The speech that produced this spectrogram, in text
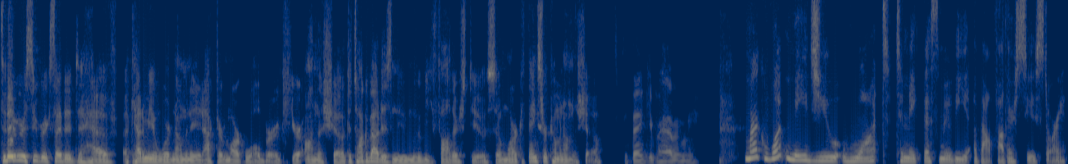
Today, we were super excited to have Academy Award nominated actor Mark Wahlberg here on the show to talk about his new movie, Father Stu. So, Mark, thanks for coming on the show. Thank you for having me. Mark, what made you want to make this movie about Father Stu's story?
